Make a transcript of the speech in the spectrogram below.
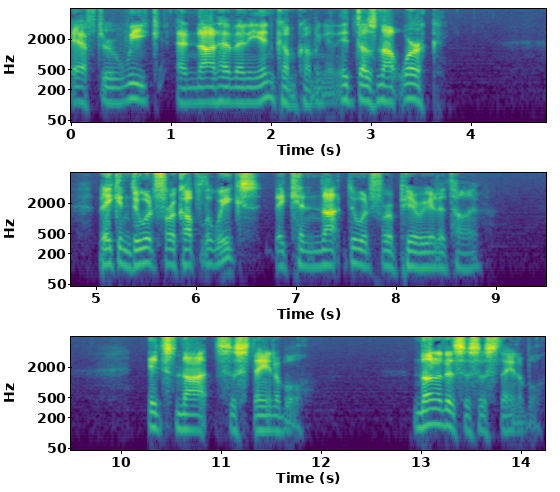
after week, and not have any income coming in. It does not work. They can do it for a couple of weeks. They cannot do it for a period of time. It's not sustainable. None of this is sustainable.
